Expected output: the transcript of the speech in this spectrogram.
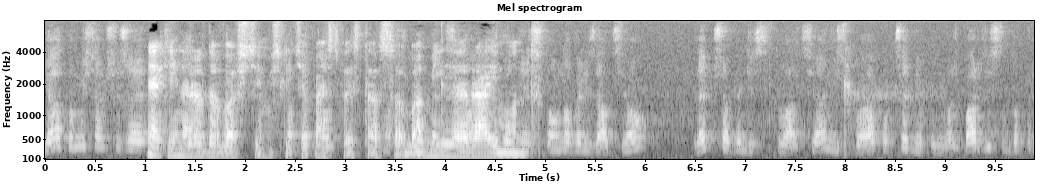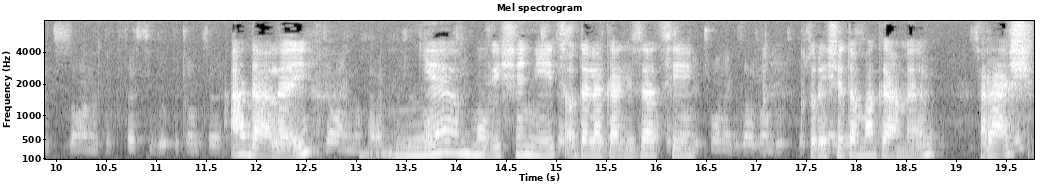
Ja domyślam się, że Jakiej narodowości na myślicie Państwo jest ta osoba? chwilę Miller. Zgodnie z tą nowelizacją lepsza będzie sytuacja niż była poprzednio, ponieważ bardziej są doprecyzowane te kwestie dotyczące A dalej charakterze nie mówi się nic o delegalizacji, której się domagamy, e. RAŚ,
